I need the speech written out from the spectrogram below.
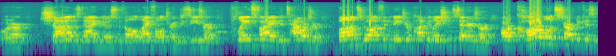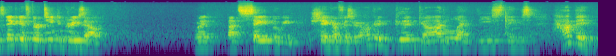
or when our child is diagnosed with all life altering disease, or planes fly into towers, or bombs go off in major population centers, or our car won't start because it's negative 13 degrees out. We might not say it, but we shake our fist. How could a good God let these things happen?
